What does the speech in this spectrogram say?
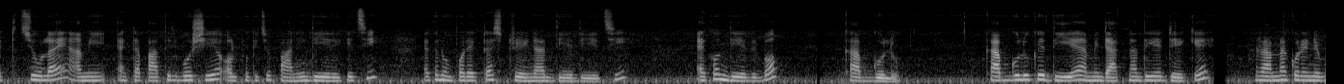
একটা চুলায় আমি একটা পাতিল বসিয়ে অল্প কিছু পানি দিয়ে রেখেছি। এখন উপরে একটা স্ট্রেনার দিয়ে দিয়েছি। এখন দিয়ে দেব কাপগুলো। কাপগুলোকে দিয়ে আমি ডাকনা দিয়ে ডেকে রান্না করে নেব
